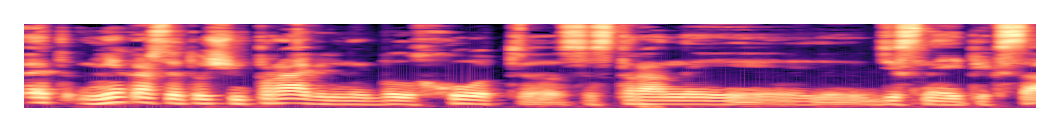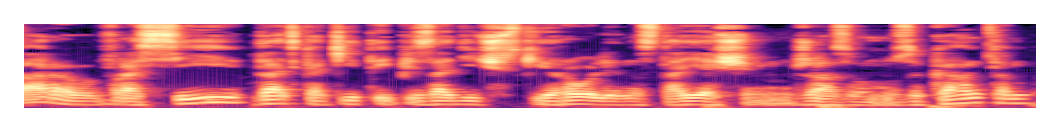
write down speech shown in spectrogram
Это, мне кажется, это очень правильный был ход э, со стороны Диснея и Пиксара в России дать какие-то эпизодические роли настоящим джазовым музыкантам.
